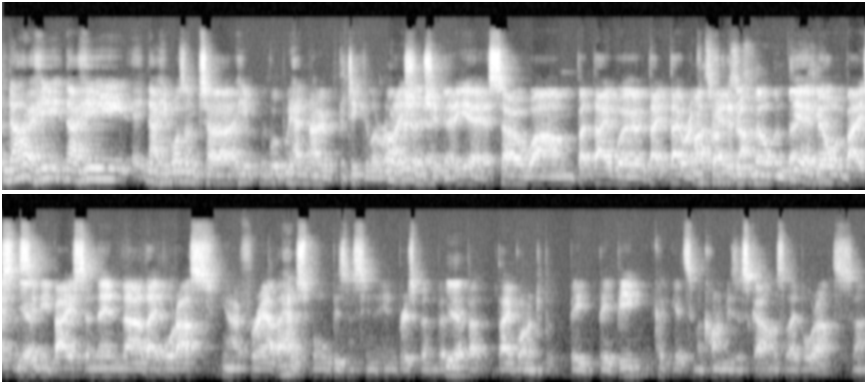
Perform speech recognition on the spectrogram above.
no, he no he no he wasn't. Uh, he we had no particular relationship oh, really? there. Yeah. So, um, but they were they, they were a competitor. Right, Melbourne based. Yeah, yeah, Melbourne based and yeah. Sydney based, and then uh, they bought us. You know, for our they had a small business in, in Brisbane, but yeah. but they wanted to be be big, could get some economies of scale, so they bought us. So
